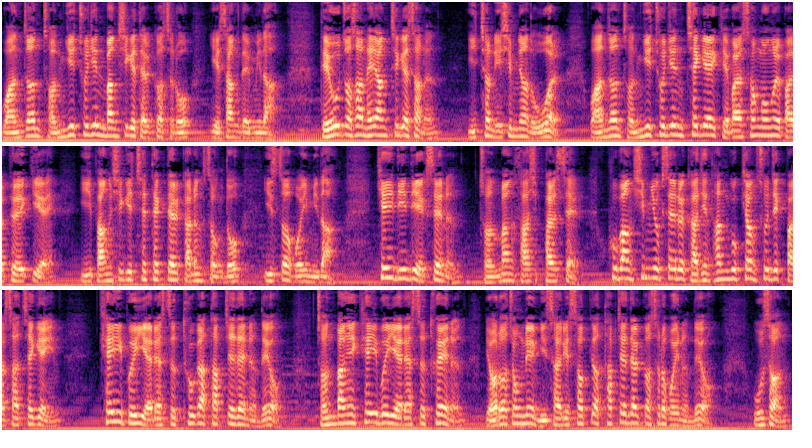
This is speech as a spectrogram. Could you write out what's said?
완전 전기 추진 방식이 될 것으로 예상됩니다. 대우조선해양 측에서는 2020년 5월 완전 전기 추진 체계의 개발 성공을 발표했기에 이 방식이 채택될 가능성도 있어 보입니다. KDDX에는 전방 48셀, 후방 16셀을 가진 한국형 수직 발사 체계인 KVLS-2가 탑재되는데요. 전방의 KVLS-2에는 여러 종류의 미사일이 섞여 탑재될 것으로 보이는데요. 우선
